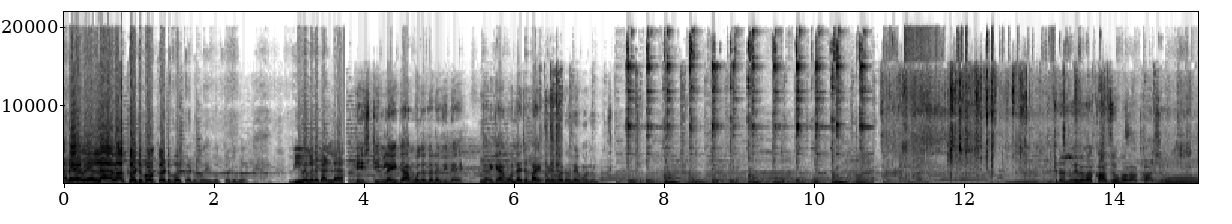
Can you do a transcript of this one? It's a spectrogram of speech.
अरे वेळेला कडबो कडबो कडबो हे बघ कडबो. वी वगैरे काढला? टेस्टिंगला इथे अमोल त्याला दिलाय. कारण की अमोलदाच्या बायकोने बनवलंय म्हणून. मित्रांनो हे बघा काजू बघा काजू.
